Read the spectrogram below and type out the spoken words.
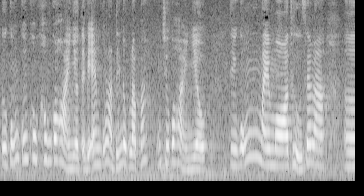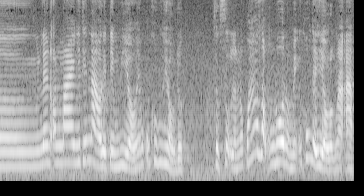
ừ, cũng cũng không không có hỏi nhiều tại vì em cũng là tính độc lập á cũng chưa có hỏi nhiều. Thì cũng mày mò thử xem là ờ, lên online như thế nào thì tìm hiểu em cũng không hiểu được. Thực sự là nó quá rộng luôn mà mình cũng không thể hiểu được là à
